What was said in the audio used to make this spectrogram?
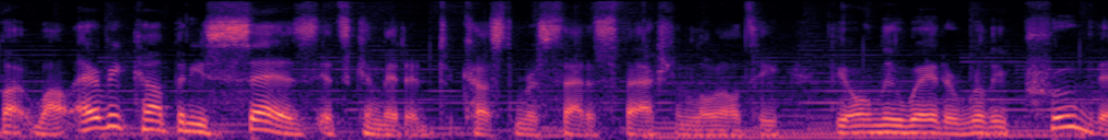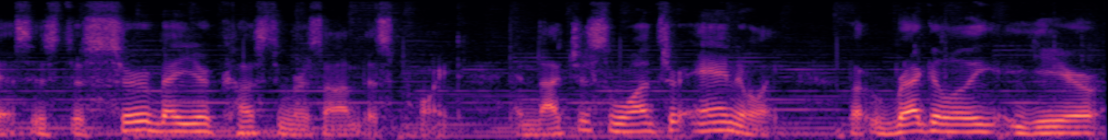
But while every company says it's committed to customer satisfaction and loyalty, the only way to really prove this is to survey your customers on this point, and not just once or annually, but regularly year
